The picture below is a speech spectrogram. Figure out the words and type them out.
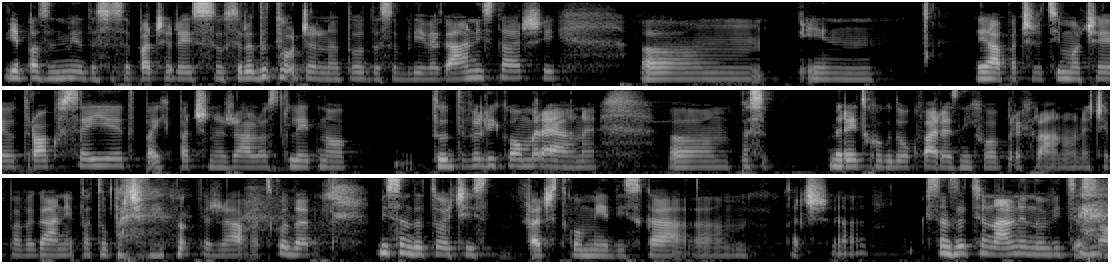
je pa zanimivo, da so se pač res osredotočili na to, da so bili vegani starši. Um, in Ja, pač recimo, če je otrok vse jed, pa jih pač nažalost letno tudi veliko umre, um, pa se redko kdo ukvarja z njihovo prehrano, ne? če pa vegan je, pa to pač vedno težava. Tako da mislim, da to je čist pač tako medijska. Um, pač, ja, Senzacionalne novice so,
